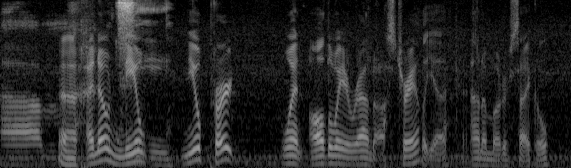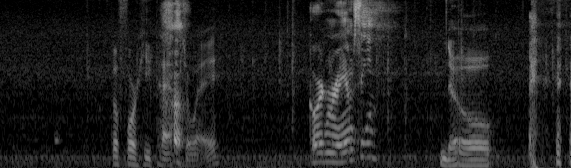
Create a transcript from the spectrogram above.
Um, Uh, I know Neil see. Neil Peart went all the way around Australia on a motorcycle before he passed away. Gordon Ramsay. no.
